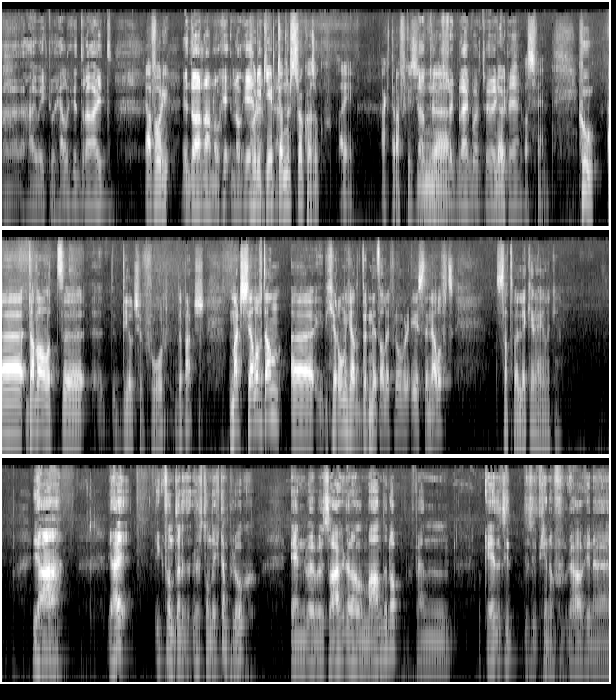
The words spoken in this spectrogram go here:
eh, Highway to Hell gedraaid. Ja, vorige, En daarna nog, e- nog één. vorige keer. Thunderstruck was ook... Allee, achteraf Ja, gezien... eh, Thunderstruck blijkbaar twee weken Leuk, was fijn. Goed, eh, dat al het, eh, het deeltje voor de match. De match zelf dan, eh Geron gaat het er net al even over, eerste helft. Het zat wel lekker eigenlijk. Hè. Ja. ja, ik vond dat er stond echt een ploeg. En we, we zagen er al maanden op van... Oké, er, zit, er zit geen, ja, geen, eh,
